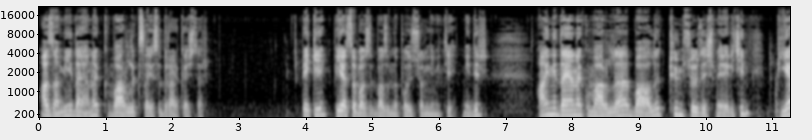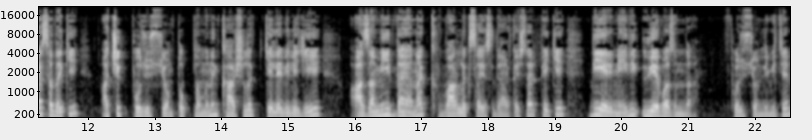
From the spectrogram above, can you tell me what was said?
azami dayanak varlık sayısıdır arkadaşlar. Peki piyasa bazında pozisyon limiti nedir? Aynı dayanak varlığa bağlı tüm sözleşmeler için piyasadaki açık pozisyon toplamının karşılık gelebileceği azami dayanak varlık sayısıdır arkadaşlar. Peki diğeri neydi? Üye bazında pozisyon limiti.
